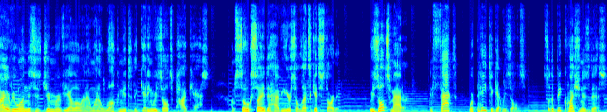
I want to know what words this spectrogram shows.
Hi, everyone. This is Jim Riviello, and I want to welcome you to the Getting Results podcast. I'm so excited to have you here, so let's get started. Results matter. In fact, we're paid to get results. So the big question is this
